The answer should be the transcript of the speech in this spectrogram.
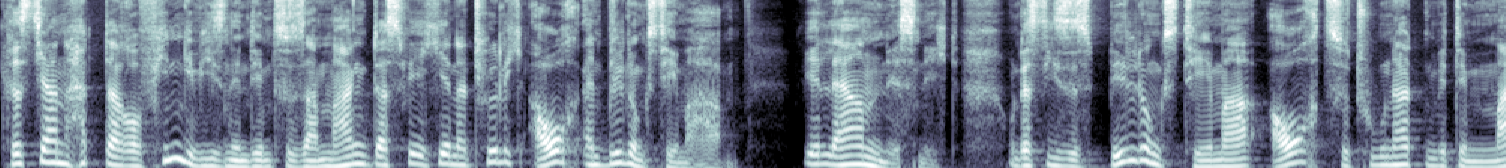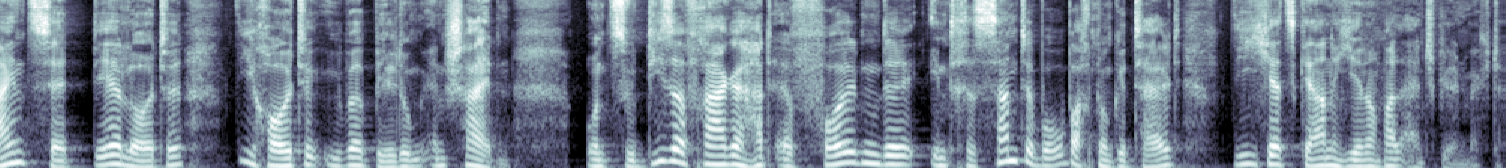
Christian hat darauf hingewiesen in dem Zusammenhang, dass wir hier natürlich auch ein Bildungsthema haben. Wir lernen es nicht. Und dass dieses Bildungsthema auch zu tun hat mit dem Mindset der Leute, die heute über Bildung entscheiden. Und zu dieser Frage hat er folgende interessante Beobachtung geteilt, die ich jetzt gerne hier nochmal einspielen möchte.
